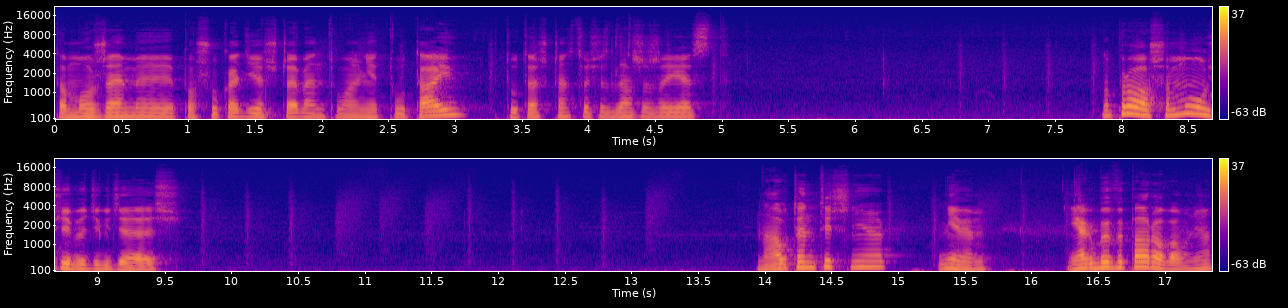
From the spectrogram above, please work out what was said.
To możemy poszukać jeszcze ewentualnie tutaj. Tu też często się zdarza, że jest. No proszę, musi być gdzieś. No autentycznie, nie wiem. Jakby wyparował, nie?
